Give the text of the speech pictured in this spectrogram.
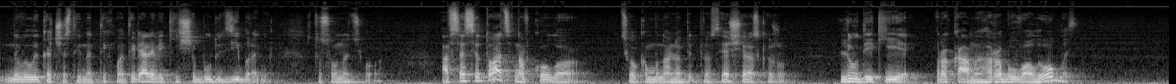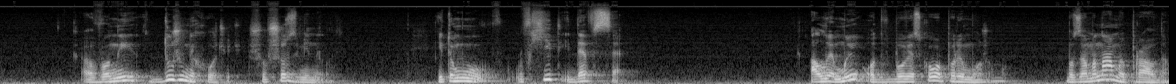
невелика частина тих матеріалів, які ще будуть зібрані стосовно цього. А вся ситуація навколо цього комунального підприємства, я ще раз кажу, люди, які роками грабували область, вони дуже не хочуть, щоб щось змінилось. І тому в хід іде все. Але ми обов'язково переможемо. Бо за манами правда.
